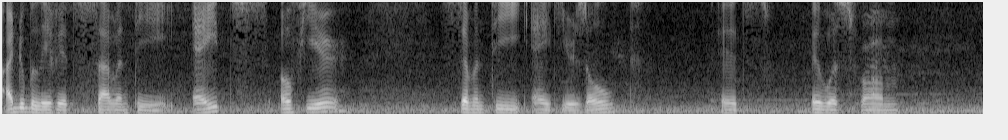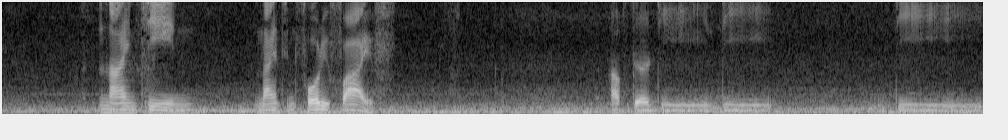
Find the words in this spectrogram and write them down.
I do believe it's seventy eight of year, seventy eight years old. It's it was from 19, 1945. after the the the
